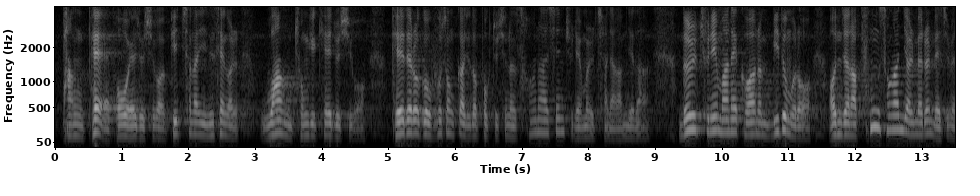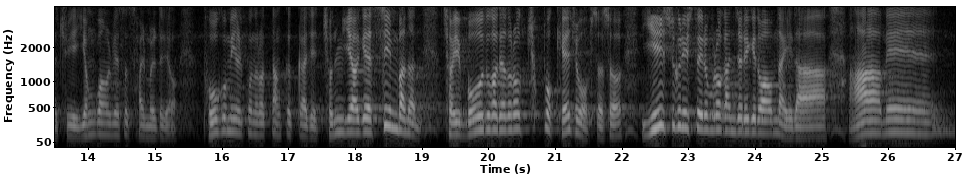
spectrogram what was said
방패 보호해 주시고 비천한 인생을 왕 존귀케 해 주시고 대대로 그 후손까지도 복 주시는 선하신 주님을 찬양합니다. 늘 주님 안에 거하는 믿음으로 언제나 풍성한 열매를 맺으며 주의 영광을 위해서 삶을 들여 복음의 일꾼으로 땅 끝까지 존귀하게 쓰임 받는 저희 모두가 되도록 축복해 주옵소서. 예수 그리스도 이름으로 간절히 기도하옵나이다. 아멘.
